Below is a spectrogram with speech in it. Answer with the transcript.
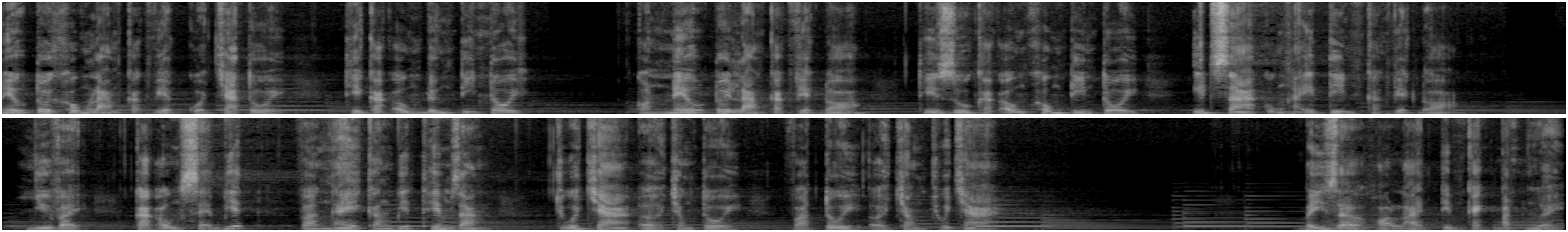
Nếu tôi không làm các việc của cha tôi thì các ông đừng tin tôi. Còn nếu tôi làm các việc đó thì dù các ông không tin tôi, ít ra cũng hãy tin các việc đó. Như vậy, các ông sẽ biết và ngày càng biết thêm rằng Chúa Cha ở trong tôi và tôi ở trong Chúa Cha. Bấy giờ họ lại tìm cách bắt người,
